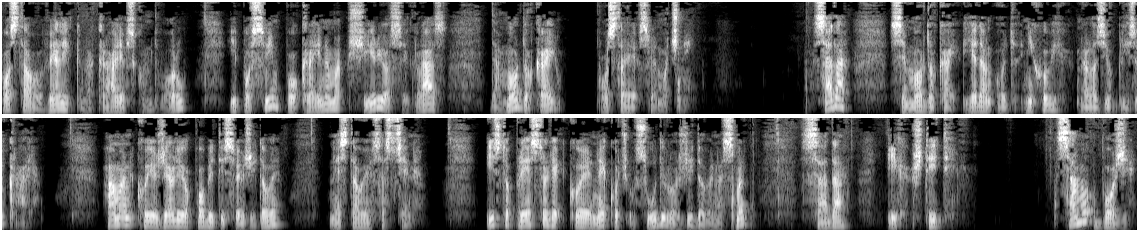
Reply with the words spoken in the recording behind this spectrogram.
postao velik na kraljevskom dvoru i po svim pokrajinama širio se glas da Mordokaj postaje svemoćniji. Sada se Mordokaj, jedan od njihovih, nalazio blizu kraja. Haman, koji je želio pobiti sve židove, nestao je sa scene. Isto prijestolje koje je nekoć usudilo židove na smrt, sada ih štiti. Samo Božje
